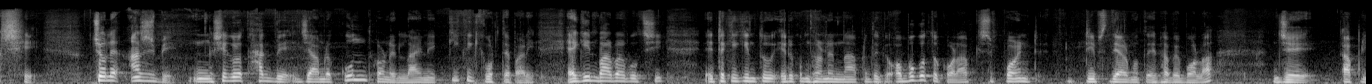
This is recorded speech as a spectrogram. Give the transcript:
আসে, চলে আসবে সেগুলো থাকবে যে আমরা কোন ধরনের লাইনে কী কী করতে পারি। এগেইন বারবার বলছি, এটাকে কিন্তু এরকম ধরনের না, আপনাদেরকে অবগত করা, কিছু পয়েন্ট টিপস দেওয়ার মতো এভাবে বলা যে আপনি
